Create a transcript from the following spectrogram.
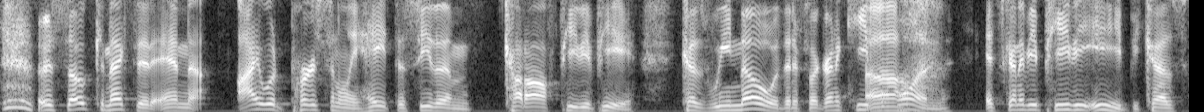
they're so connected, and I would personally hate to see them cut off PvP because we know that if they're going to keep Ugh. one, it's going to be PVE because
